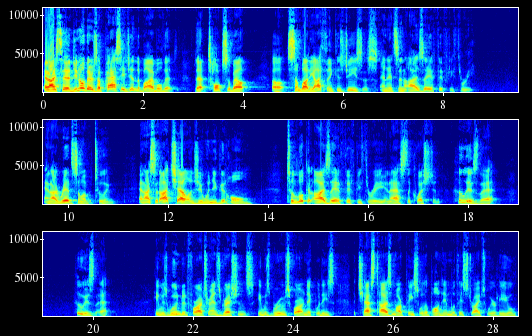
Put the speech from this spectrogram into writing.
and I said, You know, there's a passage in the Bible that, that talks about uh, somebody I think is Jesus, and it's in Isaiah 53. And I read some of it to him. And I said, I challenge you when you get home to look at Isaiah 53 and ask the question Who is that? Who is that? He was wounded for our transgressions, he was bruised for our iniquities. The chastisement of our peace was upon him. With his stripes we are healed.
